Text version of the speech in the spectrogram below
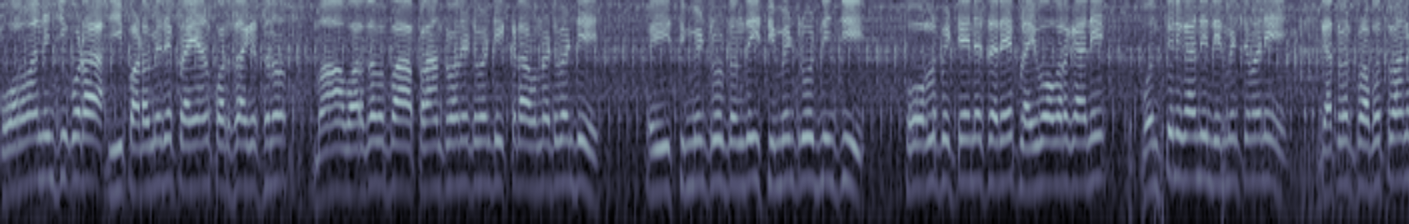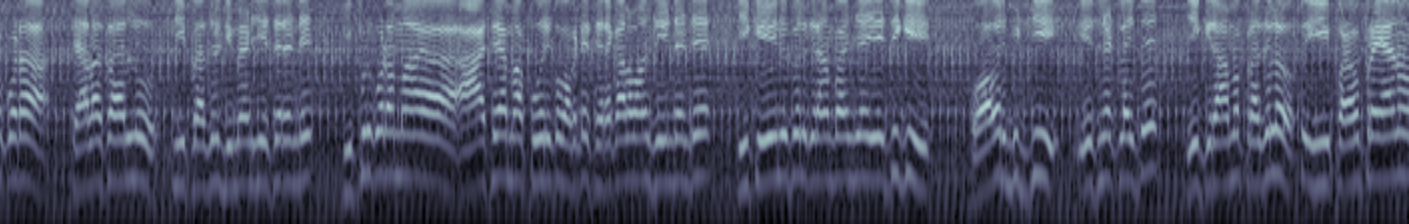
పూర్వం నుంచి కూడా ఈ పడవ మీదే ప్రయాణం కొనసాగిస్తున్నాం. మా వరద బా- ప్రాంతం అనేటువంటి ఇక్కడ ఉన్నటువంటి ఈ సిమెంట్ రోడ్ ఉంది. ఈ సిమెంట్ రోడ్ నుంచి కూరలు పెట్టైనా సరే ఫ్లైఓవర్ కానీ వంతెన కానీ నిర్మించమని గత ప్రభుత్వాన్ని కూడా చాలాసార్లు ఈ ప్రజలు డిమాండ్ చేశారండి. ఇప్పుడు కూడా మా ఆశ మా కోరిక ఒకటే శిరకాల వాంసి ఏంటంటే ఈ కేనుపల్లి గ్రామ పంచాయతీకి ఓవర్ బ్రిడ్జి వేసినట్లయితే ఈ గ్రామ ప్రజలు ఈ పడవ ప్రయాణం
